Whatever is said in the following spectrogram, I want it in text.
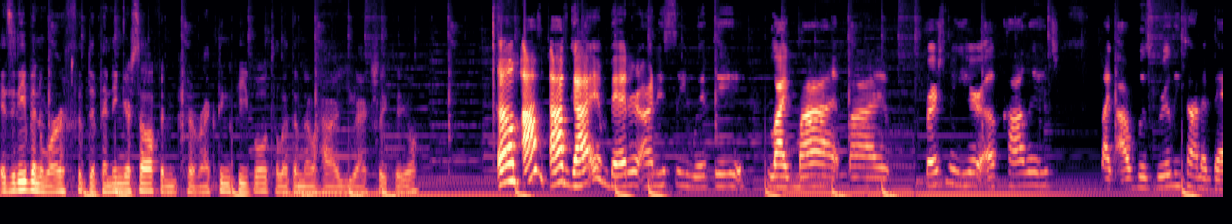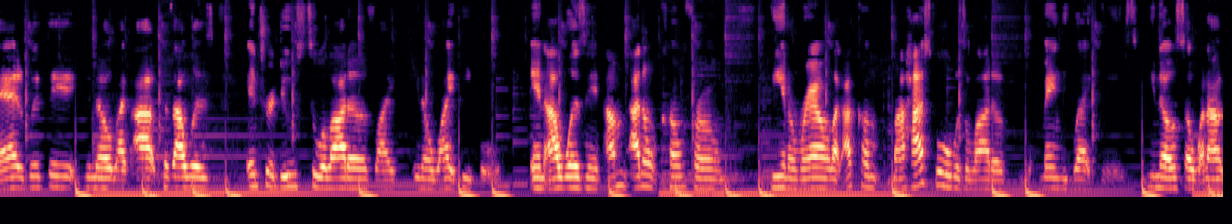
is it even worth defending yourself and correcting people to let them know how you actually feel? Um, I've I've gotten better honestly with it. Like my my freshman year of college, like I was really kind of bad with it, you know, like I because I was introduced to a lot of like you know white people, and I wasn't. I'm I don't come from being around like I come. My high school was a lot of mainly black kids, you know. So when I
